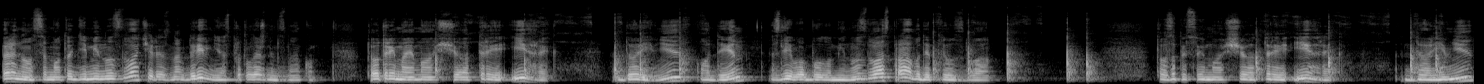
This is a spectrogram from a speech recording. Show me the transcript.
Переносимо тоді мінус 2 через знак дорівнює з протилежним знаком. То отримаємо, що 3y дорівнює 1. Зліва було мінус 2, справа буде плюс 2. То записуємо, що 3y дорівнює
